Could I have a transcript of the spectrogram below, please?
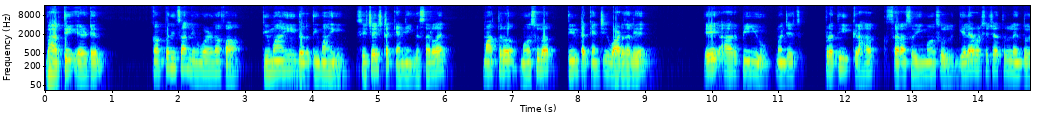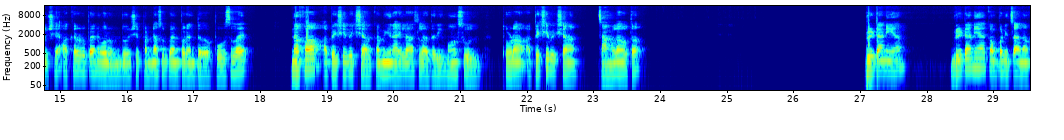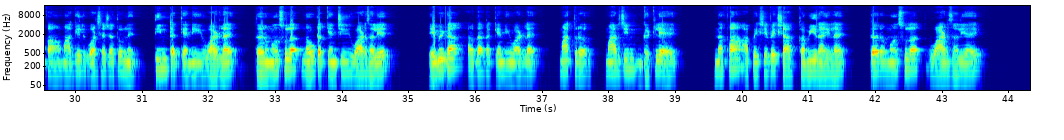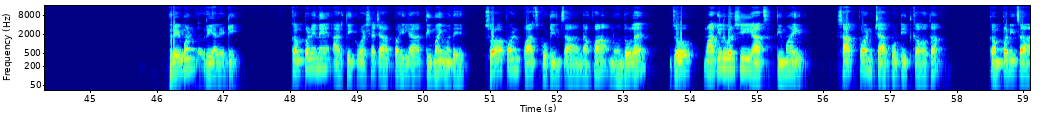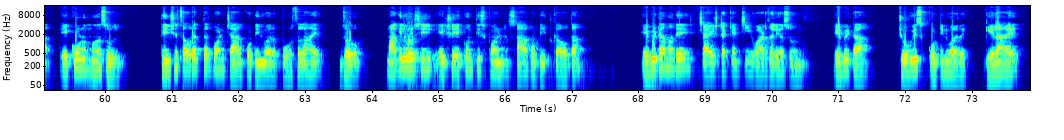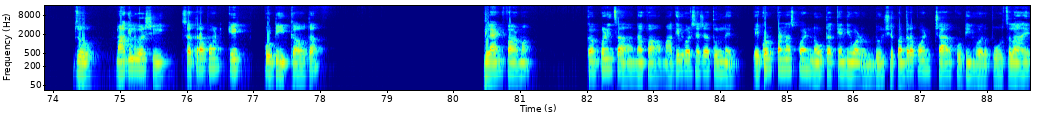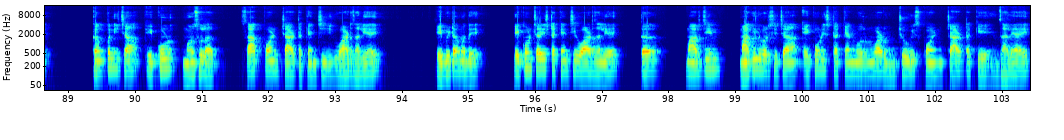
Bharti Airtel कंपनीचा निव्वळ नफा तिमाही दर तिमाही सेहेचाळीस टक्क्यांनी घसरलाय. मात्र महसुलात तीन टक्क्यांची वाढ झाली आहे. ए आर पी यू म्हणजेच प्रति ग्राहक सरासरी महसूल गेल्या वर्षाच्या तुलनेत दोनशे अकरा रुपयांवरून दोनशे पन्नास रुपयांपर्यंत पोहोचला आहे नफा अपेक्षेपेक्षा कमी राहिला असला तरी महसूल थोडा अपेक्षेपेक्षा चांगला होता. ब्रिटानिया. ब्रिटानिया कंपनीचा नफा मागील वर्षाच्या तुलनेत तीन टक्क्यांनी वाढलाय तर महसुलात नऊ टक्क्यांची वाढ झाली आहे. एबिटा अर्धा टक्क्यांनी वाढलाय मात्र मार्जिन घटले आहे. नफा अपेक्षेपेक्षा कमी राहिला आहे तर महसुलात वाढ झाली आहे. Raymond realty. कंपनीने आर्थिक वर्षाच्या पहिल्या तिमाहीमध्ये सोळा पॉईंट पाच कोटींचा नफा नोंदवला आहे जो मागील वर्षी याच तिमाहीत सात पॉईंट चार कोटी इतका होता. कंपनीचा एकूण महसूल तीनशे चौऱ्याहत्तर पॉईंट चार कोटींवर पोहोचला आहे जो मागील वर्षी एकशे एकोणतीस पॉईंट सहा कोटी इतका होता. एबिटामध्ये चाळीस टक्क्यांची वाढ झाली असून एबिटा चोवीस कोटींवर गेला आहे जो मागील वर्षी सतरा पॉईंट एक कोटी इतका होता. ग्लँड फार्मा कंपनीचा नफा मागील वर्षाच्या तुलनेत एकोणपन्नास पॉईंट नऊ टक्क्यांनी वाढून दोनशे पंधरा पॉईंट चार कोटींवर पोहोचला आहे. कंपनीच्या एकूण महसुलात सात पॉईंट चार टक्क्यांची वाढ झाली आहे. एबिटामध्ये एकोणचाळीस टक्क्यांची वाढ झाली आहे तर मार्जिन मागील वर्षीच्या एकोणीस टक्क्यांवरून वाढून चोवीस पॉईंट चार टक्के झाले आहे.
